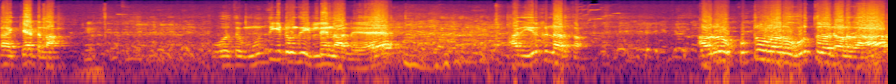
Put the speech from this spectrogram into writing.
நான் கேட்டேனா? ஒருத்தர் முந்திக்கிட்டு வந்து இல்லைனாலே அது இருக்குன்னு அர்த்தம். அவரு குற்ற உணர்வு உறுத்துறதுனால தான்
